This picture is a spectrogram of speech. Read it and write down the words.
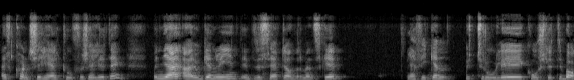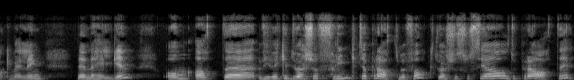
er kanskje helt to forskjellige ting. Men jeg er jo genuint interessert i andre mennesker. Jeg fikk en utrolig koselig tilbakemelding denne helgen om at uh, Vibeke, du er så flink til å prate med folk. Du er så sosial. Du prater.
